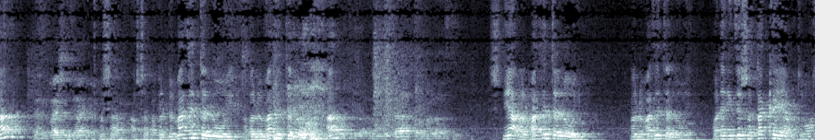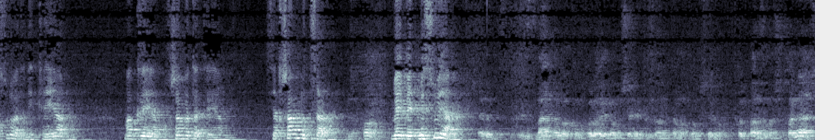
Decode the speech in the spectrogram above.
אה? הלוואי שזה היה. עכשיו, עכשיו, אבל במה זה תלוי? אבל במה זה תלוי? אה? שנייה, אבל מה זה תלוי? אבל במה זה תלוי? בוא נגיד זה שאתה קיים, אתה אומר, מה זאת אומרת, אני קיים. מה קיים? עכשיו אתה קיים. זה עכשיו נוצר. נכון. מהיבט מסוים. המקום, כל רגע הוא משנה את הזמן את המקום שלו. כל פעם זה משהו חדש,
